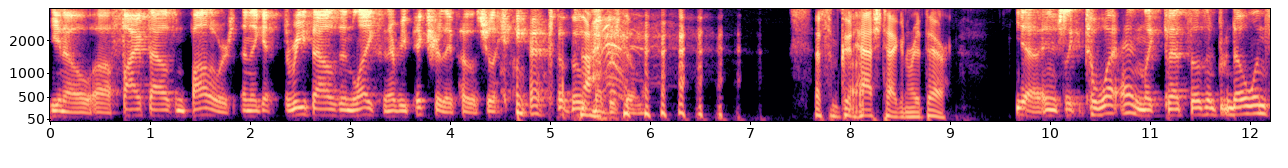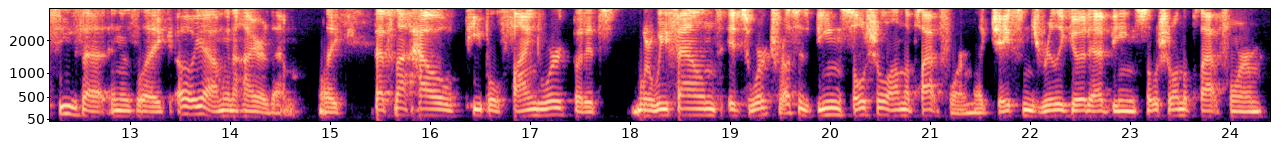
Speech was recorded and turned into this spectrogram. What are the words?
You know, uh, five thousand followers, and they get three thousand likes in every picture they post. You're like, yeah, those numbers don't. That's some good hashtagging right there. Yeah, and it's like to what end? Like that doesn't. No one sees that and is like, oh yeah, I'm to hire them. Like that's not how people find work, but it's where we found it's worked for us is being social on the platform. Like Jason's really good at being social on the platform.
